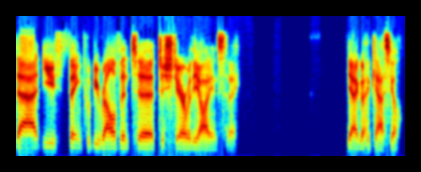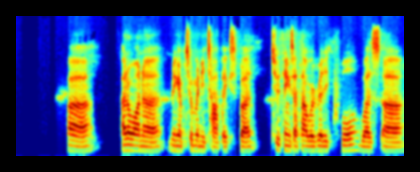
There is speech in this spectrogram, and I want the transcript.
that you think would be relevant to to share with the audience today. Yeah, go ahead, Cassiel. Uh, I don't want to bring up too many topics, but two things I thought were really cool was uh,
